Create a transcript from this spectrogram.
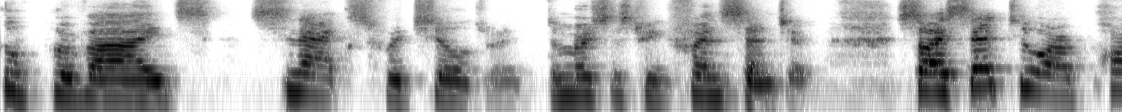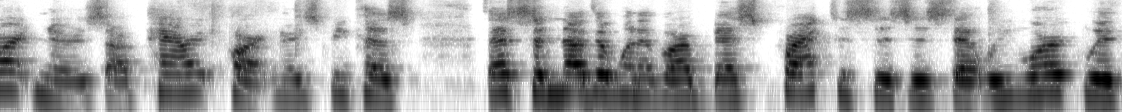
who provides snacks for children, the Mercer Street Friends Center. So I said to our partners, our parent partners, because that's another one of our best practices is that we work with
